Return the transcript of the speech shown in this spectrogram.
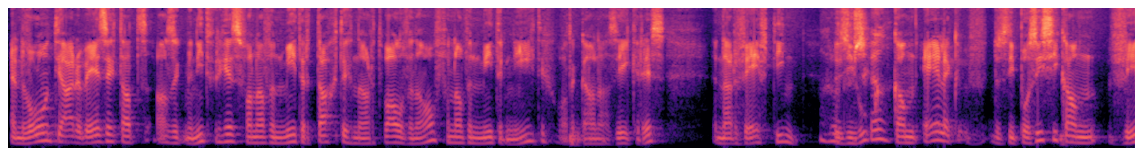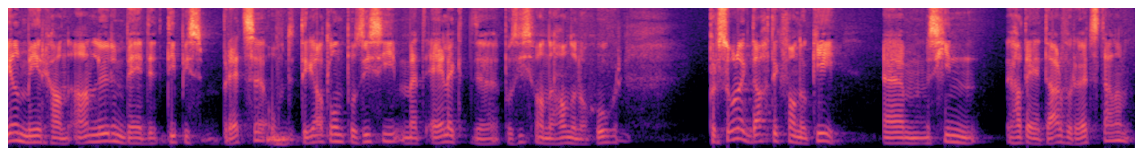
En volgend jaar wijzigt dat, als ik me niet vergis, vanaf een meter 80 naar 12,5, vanaf een meter 90, wat in Ghana zeker is, en naar 15. groot Dus die verschil. hoek kan eigenlijk, dus die positie kan veel meer gaan aanleunen bij de typisch Britse of de triathlonpositie, met eigenlijk de positie van de handen nog hoger. Persoonlijk dacht ik van oké, ehm, misschien gaat hij het daarvoor uitstellen,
